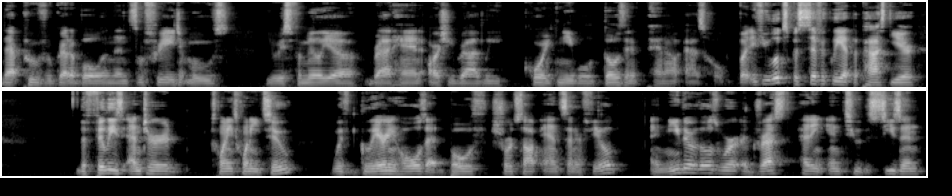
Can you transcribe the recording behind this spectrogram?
that proved regrettable, and then some free agent moves: Jeurys Familia, Brad Hand, Archie Bradley, Corey Knebel. Those didn't pan out as hoped. But if you look specifically at the past year, the Phillies entered 2022 with glaring holes at both shortstop and center field, and neither of those were addressed heading into the season.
